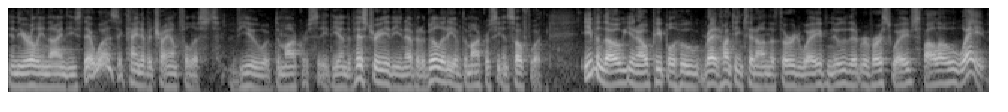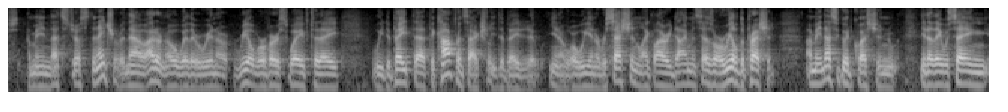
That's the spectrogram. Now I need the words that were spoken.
in the early 90s, there was a kind of a triumphalist view of democracy, the end of history, the inevitability of democracy, and so forth. Even though, you know, people who read Huntington on the third wave knew that reverse waves follow waves. I mean, that's just the nature of it. Now, I don't know whether we're in a real reverse wave today we debate that. The conference actually debated it. You know, are we in a recession, like Larry Diamond says, or a real depression? I mean, that's a good question. You know, they were saying,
